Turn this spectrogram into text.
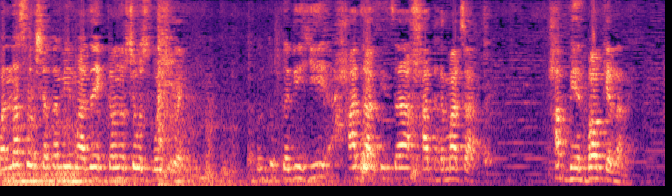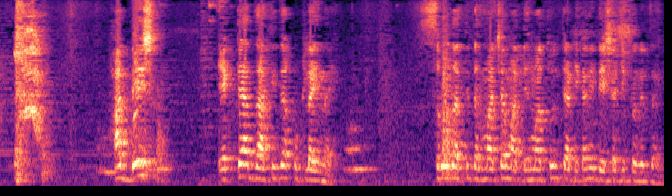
पन्नास वर्षात मी माझं एकावन्न वर्ष वय सुरू आहे. परंतु कधीही हा जातीचा हा धर्माचा हा भेदभाव केला नाही. हा देश एकट्या जातीचा कुठलाही नाही. सर्व जाती धर्माच्या माध्यमातून त्या ठिकाणी देशाची प्रगती झाली.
